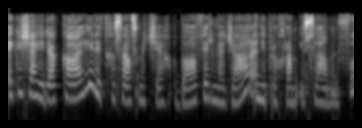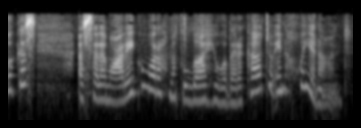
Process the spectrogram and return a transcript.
Ek is Shahida Kali en dit gesels met Sheikh Dafir Najjar in die program Islam in Fokus. Assalamu alaykum wa rahmatullahi wa barakatuh. En goeienaand.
